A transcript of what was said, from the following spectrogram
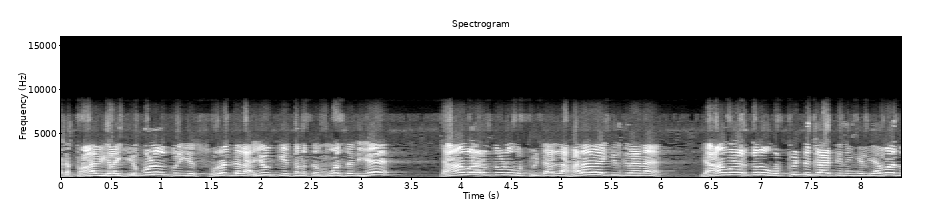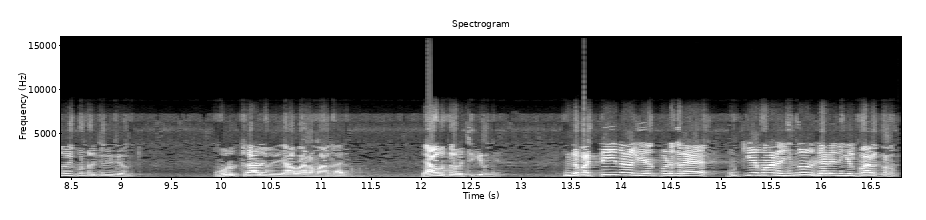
அட பாவிகளை எவ்வளவு பெரிய சுரண்டல் அயோக்கியத்தனத்தை மோசடிய வியாபாரத்தோடு ஒப்பிட்டு அல்ல ஹலாலாக்கி இருக்கிறான வியாபாரத்தோடு ஒப்பிட்டு காட்டி நீங்கள் ஏமாந்து போய் கொண்டிருக்கிறீர்கள். ஒரு காலம் இது வியாபாரமாகாது. ஞாபகத்தில் வச்சுக்கிறீங்க இந்த வட்டியினால் ஏற்படுகிற முக்கியமான இன்னொரு கடை நீங்கள் பார்க்கணும்.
